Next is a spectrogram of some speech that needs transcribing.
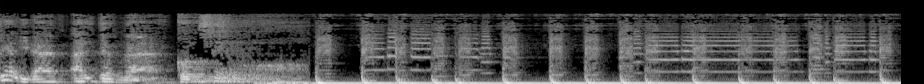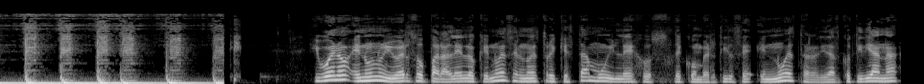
Realidad Alterna con Cero. Y bueno, en un universo paralelo que no es el nuestro y que está muy lejos de convertirse en nuestra realidad cotidiana,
